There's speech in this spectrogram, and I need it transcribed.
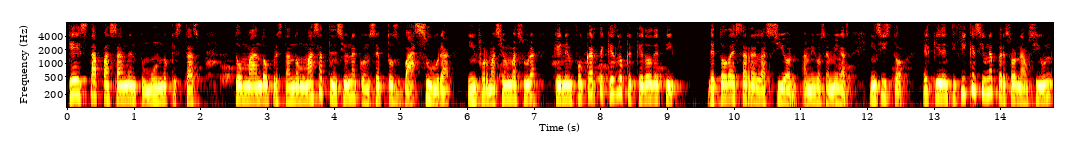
¿Qué está pasando en tu mundo que estás tomando prestando más atención a conceptos basura, información basura, que en enfocarte qué es lo que quedó de ti? De toda esa relación, amigos y amigas. Insisto, el que identifiques si una persona o si un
